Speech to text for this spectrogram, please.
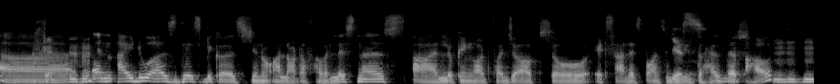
Uh, mm-hmm. and I do ask this because you know a lot of our listeners are looking out for jobs, so it's our responsibility yes. to help them out. Mm-hmm.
